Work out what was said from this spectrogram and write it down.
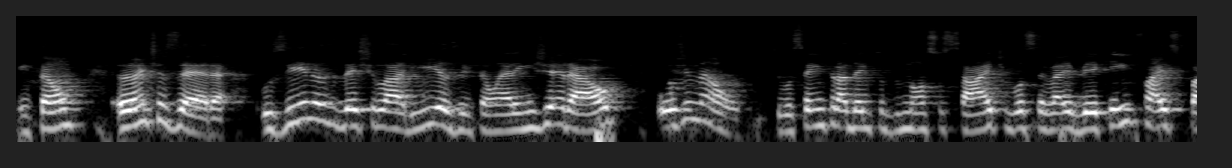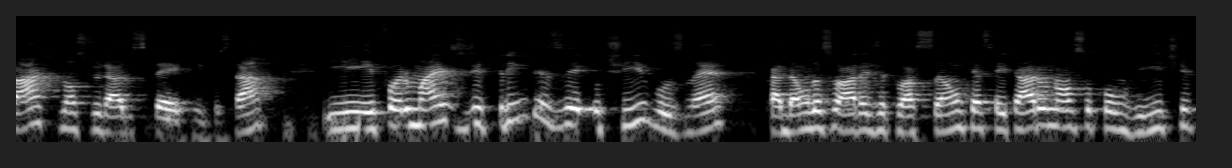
Então, antes era usinas e destilarias, então era em geral. Hoje não. Se você entrar dentro do nosso site, você vai ver quem faz parte dos nossos jurados técnicos, tá? E foram mais de 30 executivos, né? Cada um da sua área de atuação, que aceitaram o nosso convite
